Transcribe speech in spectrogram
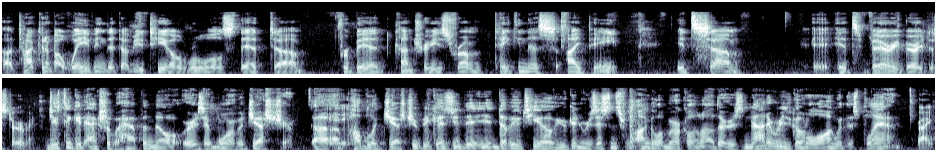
uh, talking about waiving the WTO rules that uh, forbid countries from taking this IP. It's um, it's very, very disturbing. Do you think it actually will happen, though, or is it more of a gesture, uh, a public gesture? Because you, in WTO, you're getting resistance from Angela Merkel and others. Not everybody's going along with this plan. Right,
